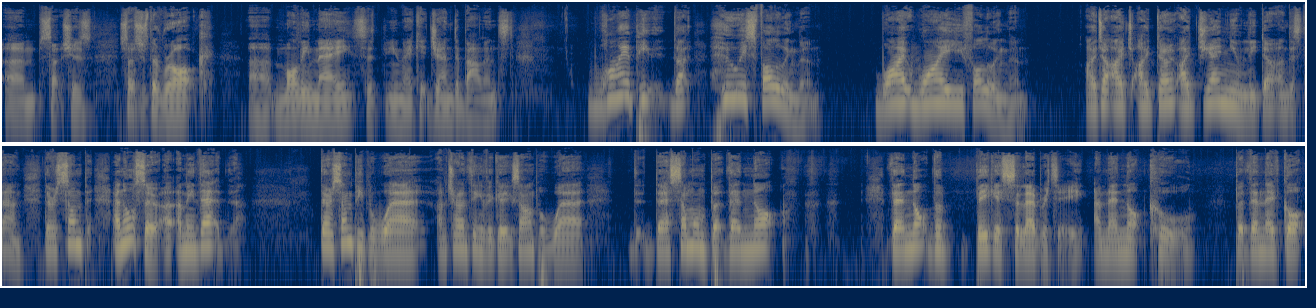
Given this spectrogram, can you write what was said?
um, such as such as The Rock, uh, Molly-Mae, so you make it gender balanced. Why are people like who is following them? Why why are you following them? I don't I, I don't I genuinely don't understand. There are some and also I mean there there are some people where I'm trying to think of a good example where they're someone but they're not they're not the biggest celebrity and they're not cool but then they've got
